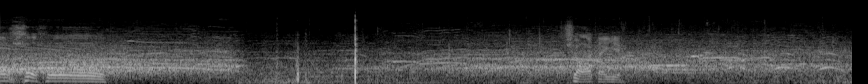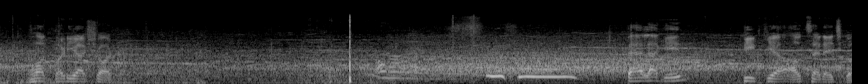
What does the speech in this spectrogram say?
ओहो हो शॉट है ये। बहुत बढ़िया शॉट पहला गेंद। बीट किया आउटसाइड एज को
